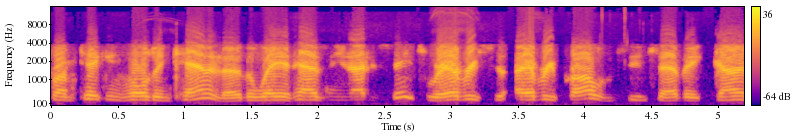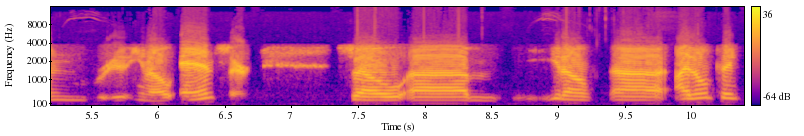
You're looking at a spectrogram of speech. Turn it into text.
from taking hold in Canada the way it has in the United States, where every every problem seems to have a gun, you know, answer. So, um, you know, uh, I don't think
